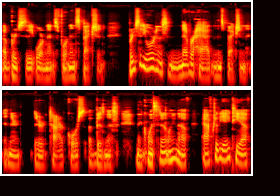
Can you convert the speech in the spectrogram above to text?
of Bridge City Ordnance for an inspection. Bridge City Ordnance never had an inspection in their, their entire course of business. And then coincidentally enough, after the ATF,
